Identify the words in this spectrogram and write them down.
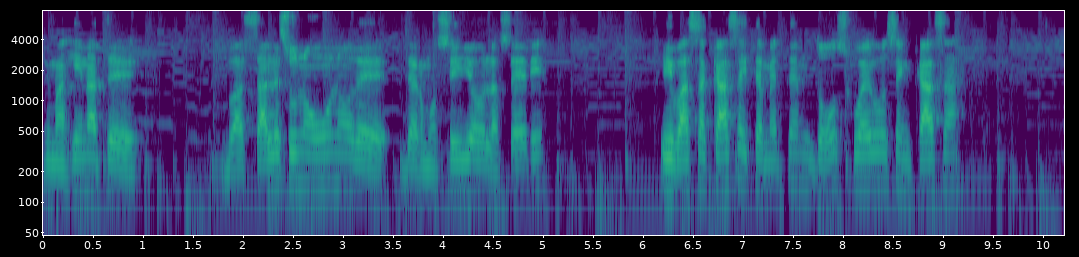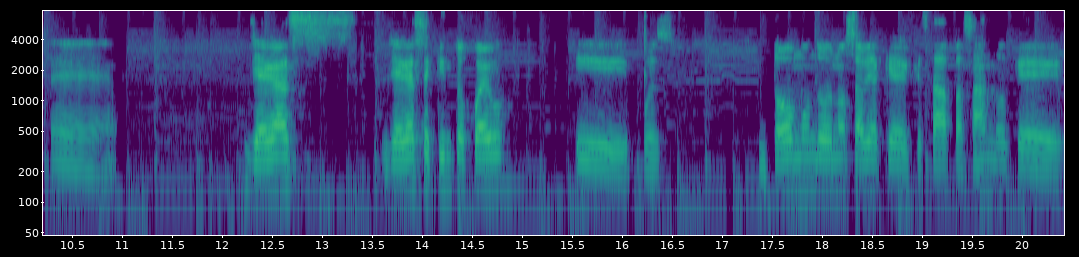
imagínate, sales 1-1 de, de, Hermosillo la serie y vas a casa y te meten dos juegos en casa. Eh, llegas, llega ese quinto juego y pues todo el mundo no sabía qué, qué, estaba pasando, que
